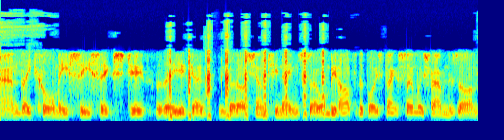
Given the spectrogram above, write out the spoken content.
and they call me Seasick Stew. But there you go. We've got our shanty names. So on behalf of the boys, thanks so much for having us on.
